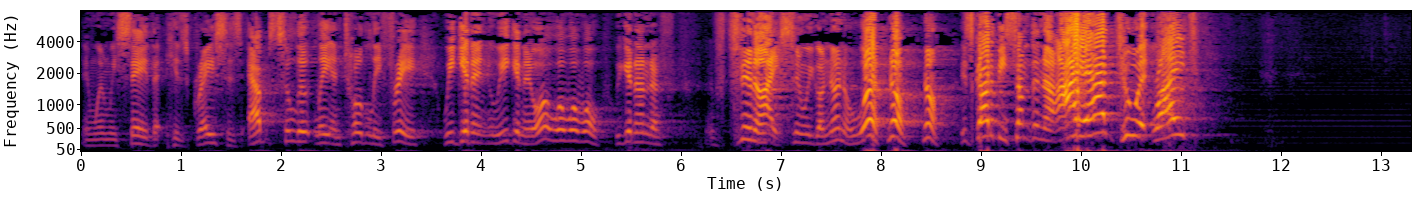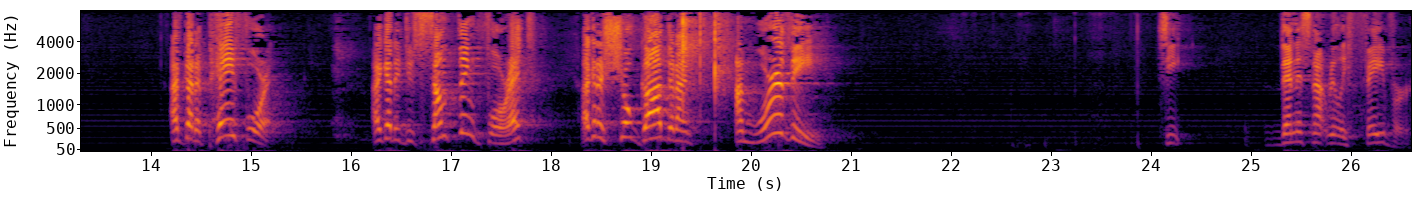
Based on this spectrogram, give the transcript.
And when we say that His grace is absolutely and totally free, we get in, we get in, oh, whoa, whoa, whoa, we get under thin ice and we go, no, no, what? No, no. It's got to be something that I add to it, right? I've got to pay for it. I got to do something for it. I got to show God that I'm, I'm worthy. See, then it's not really favor.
